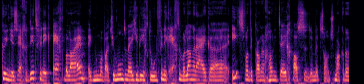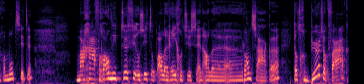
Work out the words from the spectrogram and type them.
kun je zeggen, dit vind ik echt belangrijk. Ik noem maar wat, je mond een beetje dicht doen. Vind ik echt een belangrijk eh, iets. Want ik kan er gewoon niet tegen als ze er met zo'n smakkerige mond zitten. Maar ga vooral niet te veel zitten op alle regeltjes en alle randzaken. Dat gebeurt ook vaak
